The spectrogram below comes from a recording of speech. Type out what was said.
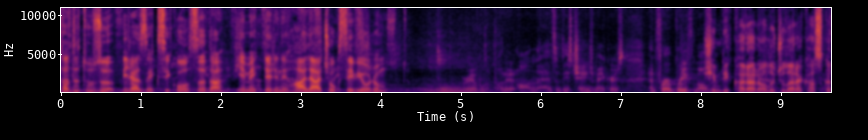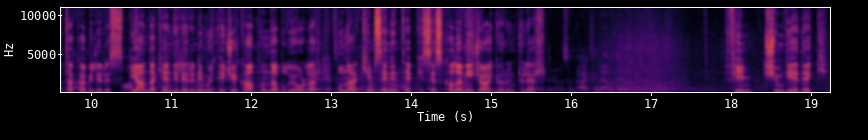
Tadı tuzu biraz eksik olsa da yemeklerini hala çok seviyorum. Şimdi karar alıcılara kaskı takabiliriz. Bir anda kendilerini mülteci kampında buluyorlar. Bunlar kimsenin tepkisiz kalamayacağı görüntüler. Film şimdiye dek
